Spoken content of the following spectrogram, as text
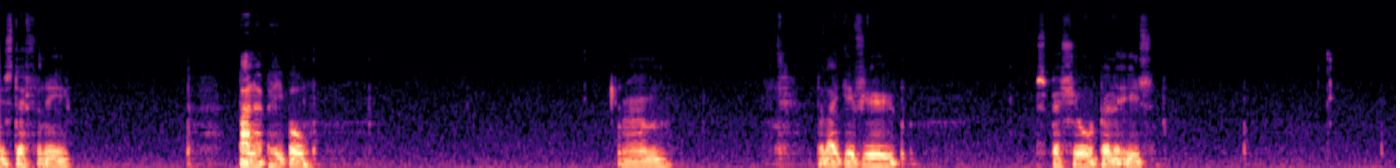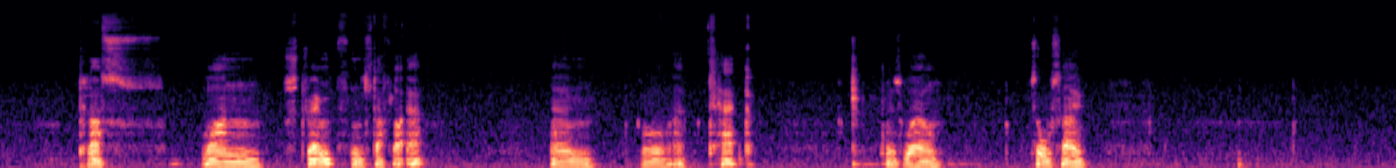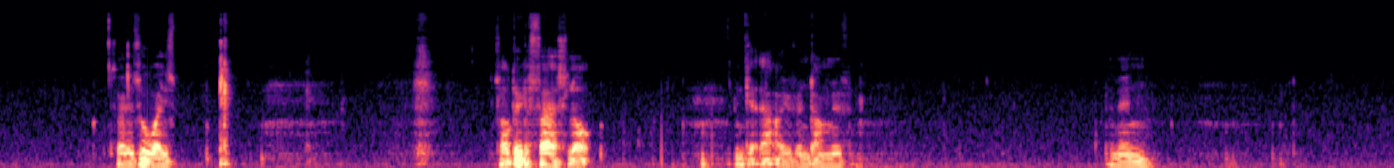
It's definitely banner people um, but they give you special abilities. Plus one strength and stuff like that. Um, or attack as well. It's also. So there's always so I'll do the first lot and get that over and done with and then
